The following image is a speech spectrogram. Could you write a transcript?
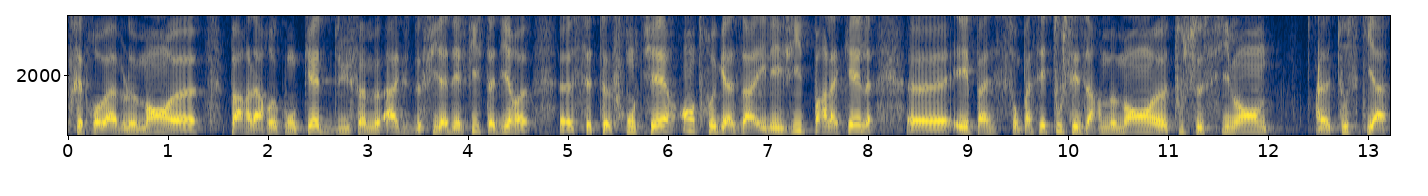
très probablement, par la reconquête du fameux axe de Philadelphie, c'est-à-dire cette frontière entre Gaza et l'Égypte par laquelle sont passés tous ces armements, tout ce ciment, euh, tout ce qui a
